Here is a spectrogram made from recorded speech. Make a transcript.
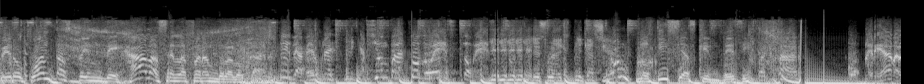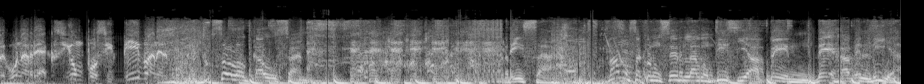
Pero cuántas pendejadas en la farándula local. Debe haber una explicación para todo esto. ¿Quieres una explicación? Noticias que en vez de impactar o crear alguna reacción positiva en el público, solo causan risa. Vamos a conocer la noticia pendeja del día.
